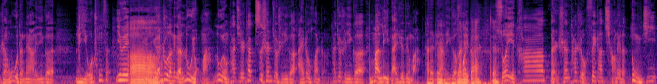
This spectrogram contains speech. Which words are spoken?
人物的那样的一个理由充分，因为啊原原著的那个陆勇嘛，陆勇他其实他自身就是一个癌症患者，他就是一个慢粒白血病吧，他的这样的一个患者。所以他本身他是有非常强烈的动机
